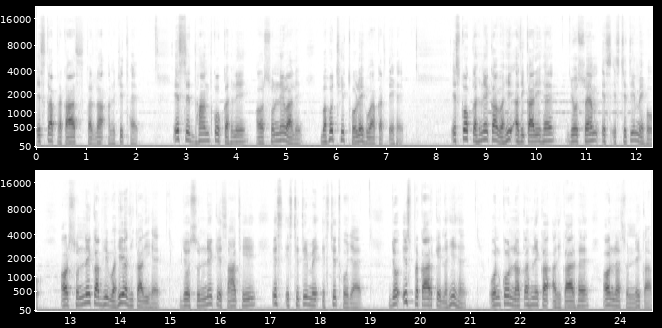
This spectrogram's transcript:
इसका प्रकाश करना अनुचित है। इस सिद्धांत को कहने और सुनने वाले बहुत ही थोड़े हुआ करते हैं। इसको कहने का वही अधिकारी है जो स्वयं इस स्थिति में हो और सुनने का भी वही अधिकारी है जो सुनने के साथ ही इस स्थिति में स्थित हो जाए। जो इस प्रकार के नहीं हैं, उनको न कहने का अधिकार है और न सुनने का।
